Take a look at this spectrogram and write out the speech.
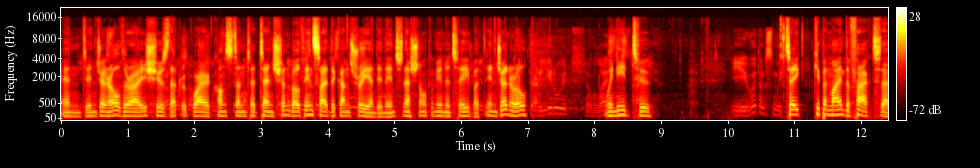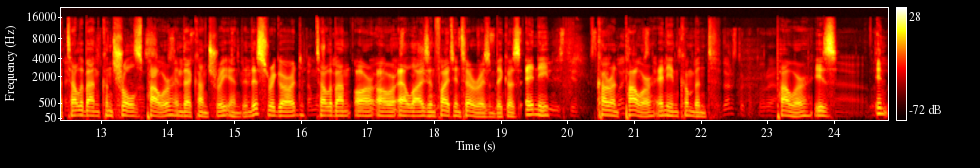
and in general, there are issues that require constant attention, both inside the country and in the international community. But in general, we need to Take, keep in mind the fact that Taliban controls power in their country, and in this regard, Taliban are our allies in fighting terrorism because any current power, any incumbent power, is in,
